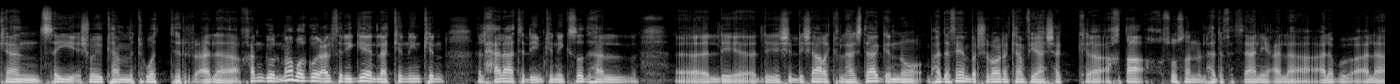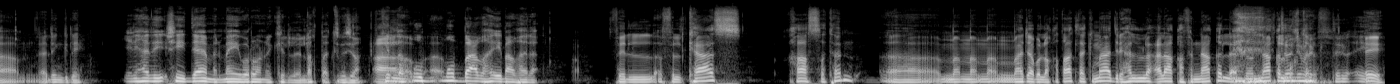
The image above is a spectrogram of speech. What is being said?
كان سيء شوي وكان متوتر على خلينا نقول ما بقول على الفريقين لكن يمكن الحالات اللي يمكن يقصدها ال- اللي اللي شارك في الهاشتاج إنه هدفين برشلونة كان فيها شك أخطاء خصوصا الهدف الثاني على على على الانجلي يعني هذه شيء دائما ما يورونك اللقطة التلفزيون. آه، كلها مو آه. مو بعضها إي بعضها لا. في في الكاس خاصة آه، ما, ما, ما- ما جابوا لقطات لكن ما أدري هل له علاقة في الناقل لأنه الناقل مختلف. إيه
